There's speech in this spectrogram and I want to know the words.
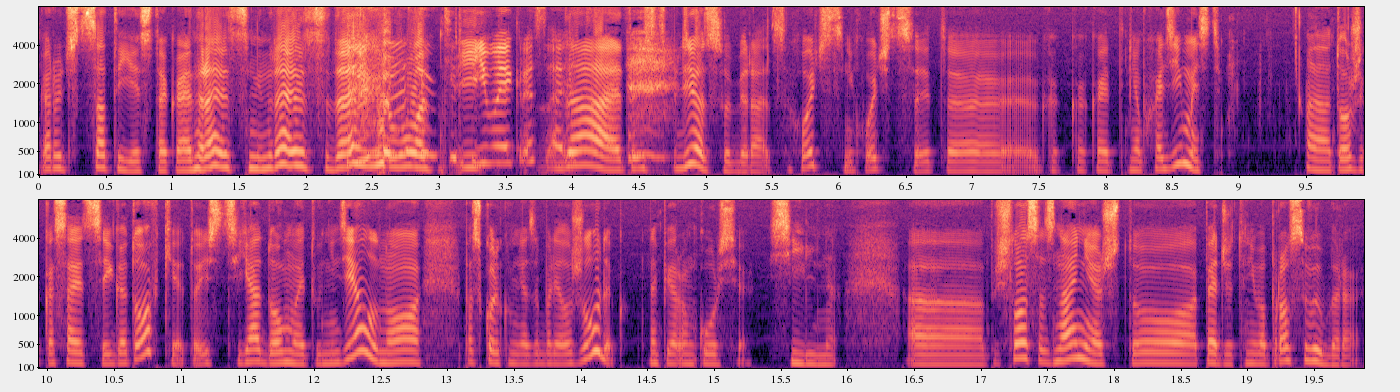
короче, цата есть такая, нравится, не нравится, да, вот. Терпимая красавица. Да, то есть придется убираться, хочется, не хочется, это какая-то необходимость. А, тоже касается и готовки. То есть я дома этого не делала, но поскольку у меня заболел желудок на первом курсе сильно, а, пришло осознание, что, опять же, это не вопрос выбора.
